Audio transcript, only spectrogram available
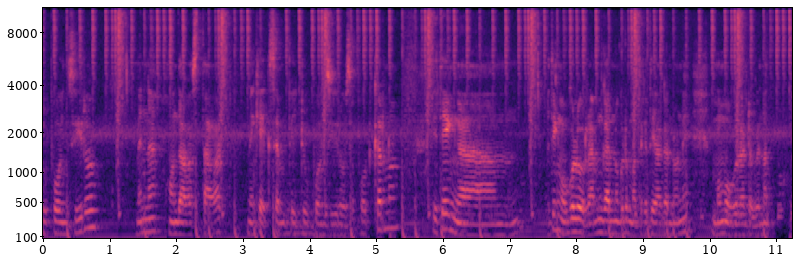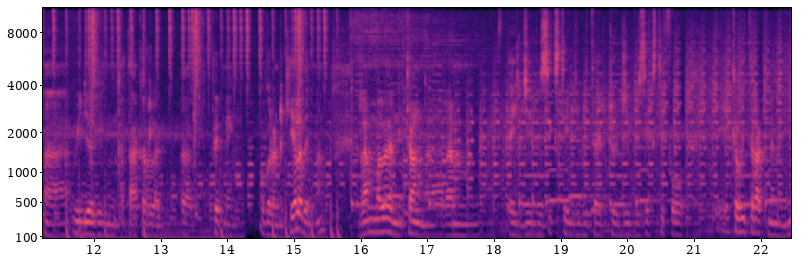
2.0 මෙන්න හොඳ අවස්ථාවක්. මේක XMP 2.0 සපෝට් කරනවා. ඉතිං ඉතින් ඔගොලු රැම් ගන්නකට මතක තියාගන්න ඕනේ මම ඔගලන්ට වෙන වීඩියෝකින් කතා කරලා පෙමෙන් ඔගලන්ට කියල දෙන්න රැම්මල නිකං රැම් 8GB16GB32GB64 ඒක විතරක් නෙමෙයි.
